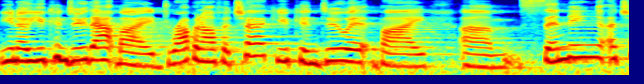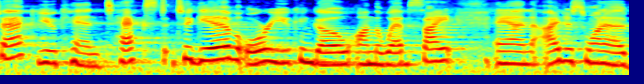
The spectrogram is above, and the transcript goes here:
you know, you can do that by dropping off a check, you can do it by um, sending a check, you can text to give, or you can go on the website. And I just want to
